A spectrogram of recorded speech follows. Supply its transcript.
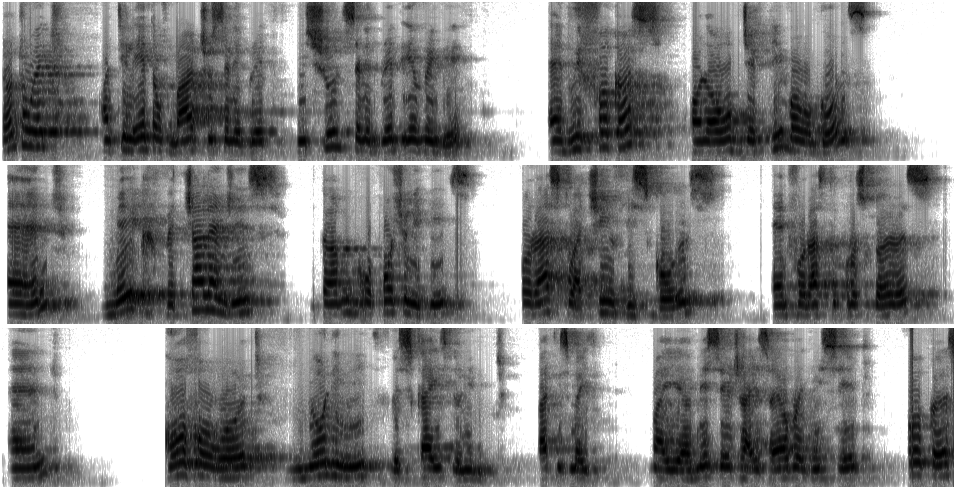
don't wait until 8th of March to celebrate. We should celebrate every day and we focus on our objective, our goals, and make the challenges become opportunities for us to achieve these goals and for us to prosper and go forward. No limit, the sky is the limit. That is my my uh, message. As I already said, focus.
